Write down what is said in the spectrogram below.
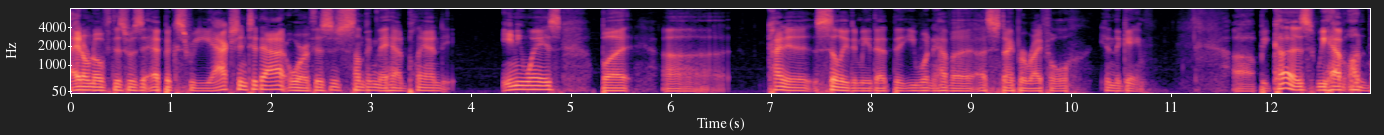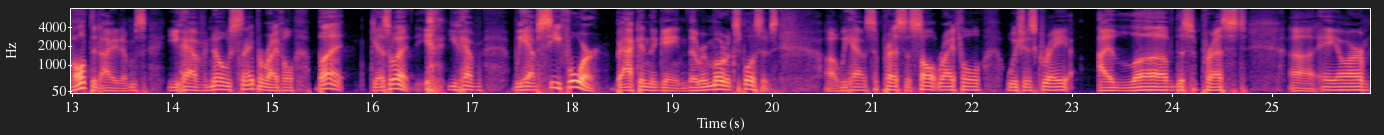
I don't know if this was Epic's reaction to that or if this is something they had planned anyways, but uh, kind of silly to me that, that you wouldn't have a, a sniper rifle in the game. Uh, because we have unvaulted items, you have no sniper rifle, but guess what? You have we have C4 back in the game, the remote explosives. Uh, we have suppressed assault rifle, which is great. I love the suppressed uh, AR,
